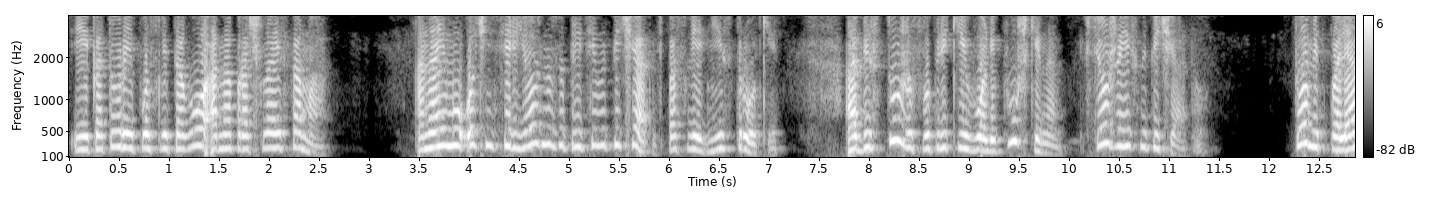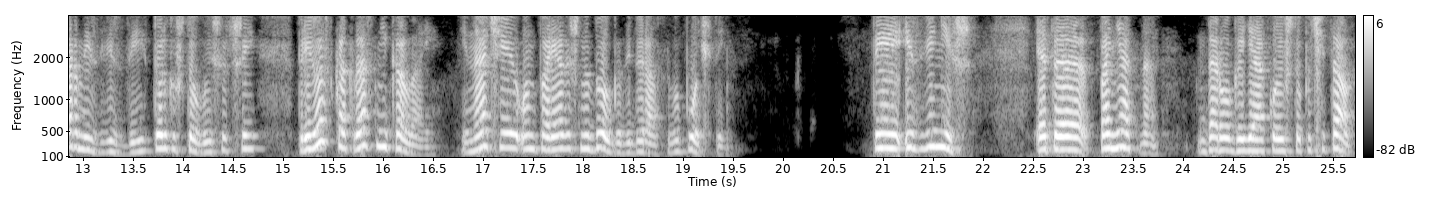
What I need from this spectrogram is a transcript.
и которые после того она прочла и сама. Она ему очень серьезно запретила печатать последние строки, а Бестужев, вопреки воле Пушкина, все же их напечатал. Томик «Полярной звезды», только что вышедший, привез как раз Николай, иначе он порядочно долго добирался бы почтой. «Ты извинишь, это понятно, дорога я кое-что почитал»,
